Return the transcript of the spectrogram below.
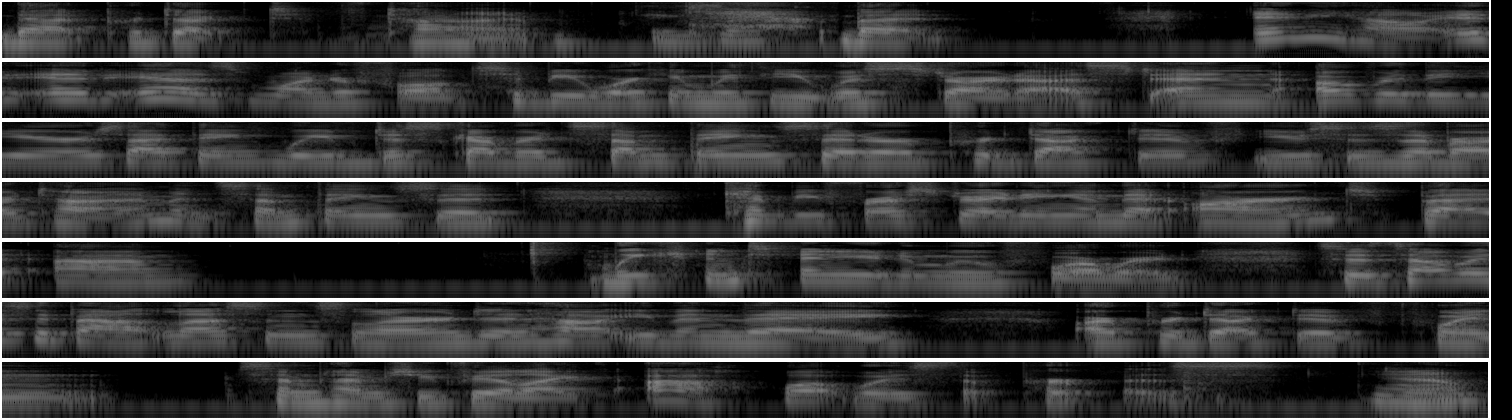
that productive time. Exactly. But anyhow, it, it is wonderful to be working with you with Stardust. And over the years, I think we've discovered some things that are productive uses of our time and some things that can be frustrating and that aren't. But um, we continue to move forward. So it's always about lessons learned and how even they are productive when sometimes you feel like, ah, what was the purpose? You know?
